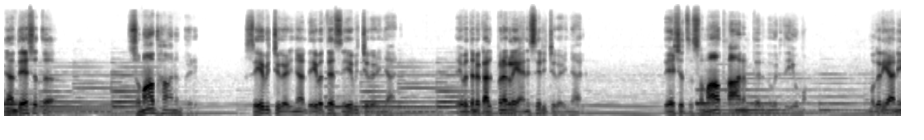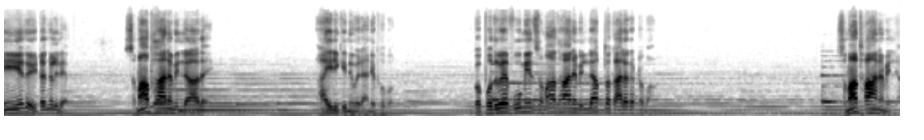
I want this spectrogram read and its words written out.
ഞാൻ ദേശത്ത് സമാധാനം തരും. സേവിച്ചു കഴിഞ്ഞാൽ ദൈവത്തെ സേവിച്ചു കഴിഞ്ഞാൽ ദൈവത്തിന്റെ കൽപ്പനകളെ അനുസരിച്ചു കഴിഞ്ഞാൽ ദേശത്ത് സമാധാനം തരുന്ന ഒരു ദൈവമാണ്. നമുക്കറിയാം അനേക ഇടങ്ങളിൽ സമാധാനമില്ലാതെ ആയിരിക്കുന്ന ഒരു അനുഭവം. ഇപ്പൊ പൊതുവെ ഭൂമിയിൽ സമാധാനമില്ലാത്ത കാലഘട്ടമാണ്. സമാധാനമില്ല.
